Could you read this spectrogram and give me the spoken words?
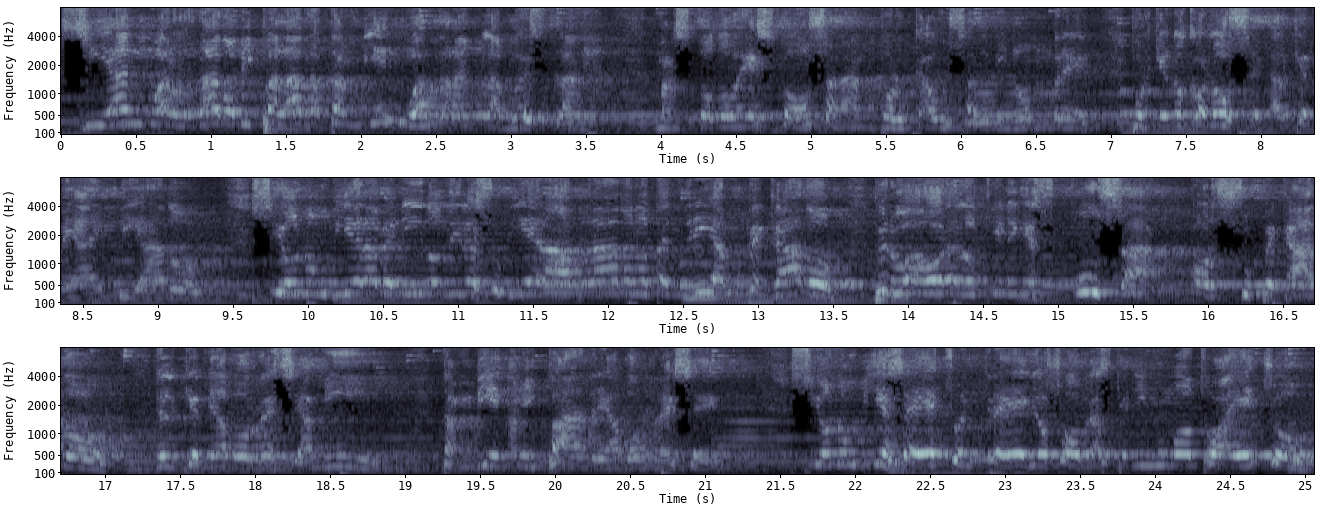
Si han guardado mi palabra, también guardarán la vuestra. Mas todo esto os harán por causa de mi nombre, porque no conocen al que me ha enviado. Si yo no hubiera venido ni les hubiera hablado, no tendrían pecado, pero ahora no tienen excusa por su pecado. El que me aborrece a mí, también a mi Padre aborrece. Si yo no hubiese hecho entre ellos obras que ningún otro ha hecho,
